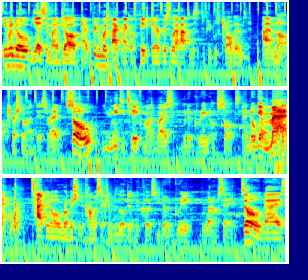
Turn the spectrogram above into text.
Even though, yes, in my job, I pretty much act like a fake therapist where I have to listen to people's problems. I am not a professional at this, right? So you need to take my advice with a grain of salt and don't get mad typing all rubbish in the comment section below just because you don't agree with what I'm saying. So guys,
